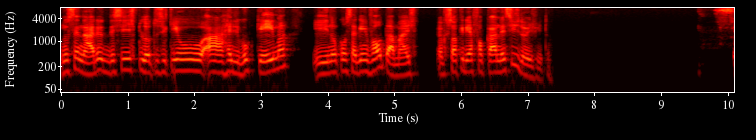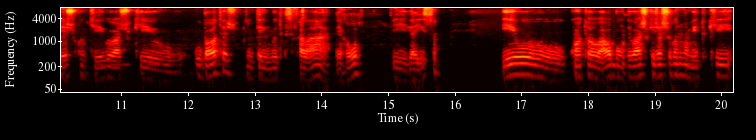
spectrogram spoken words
no cenário desses pilotos que o, a Red Bull queima e não conseguem voltar. Mas eu só queria focar nesses dois, Vitor. Fecho contigo. Eu acho que o, o Bottas não tem muito o que se falar, errou, e é isso. E o, quanto ao álbum, eu acho que já chegou no momento que,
